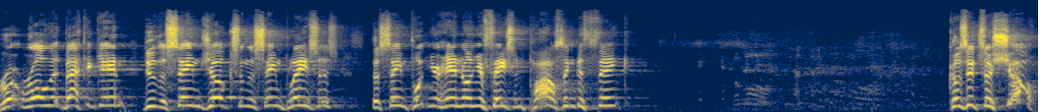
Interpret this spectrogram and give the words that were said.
dismiss, roll it back again, do the same jokes in the same places, the same putting your hand on your face and pausing to think. Because it's a show.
